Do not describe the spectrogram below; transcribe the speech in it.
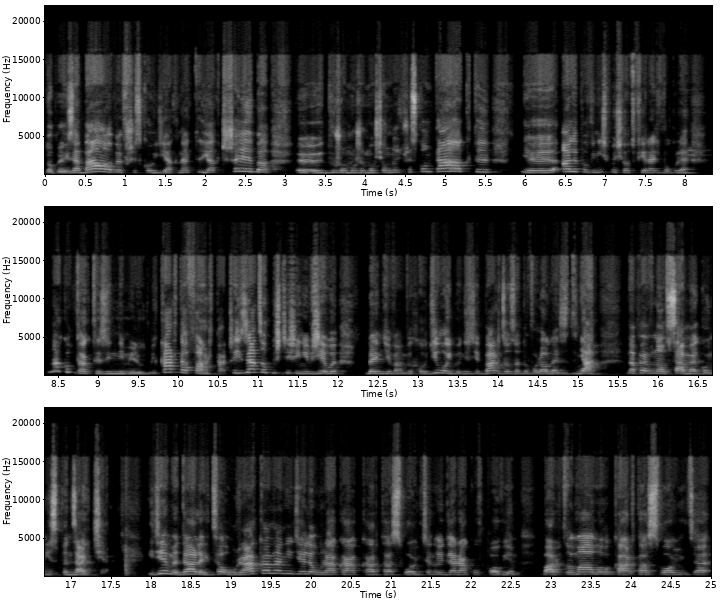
dobrej zabawy, wszystko idzie jak, jak trzeba, e, dużo możemy osiągnąć przez kontakty, e, ale powinniśmy się otwierać w ogóle na kontakty z innymi ludźmi. Karta farta, czyli za co byście się nie wzięły, będzie Wam wychodziło i będziecie bardzo zadowolone z dnia. Na pewno samego nie spędzajcie. Idziemy dalej. Co u raka na niedzielę? U raka karta słońce. No i dla raków powiem bardzo mało. Karta słońce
